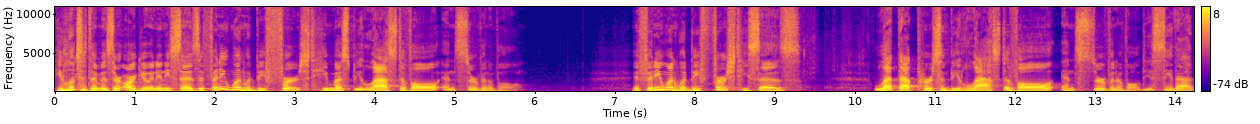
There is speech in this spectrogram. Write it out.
he looks at them as they're arguing and he says, If anyone would be first, he must be last of all and servant of all. If anyone would be first, he says, let that person be last of all and servant of all. Do you see that?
